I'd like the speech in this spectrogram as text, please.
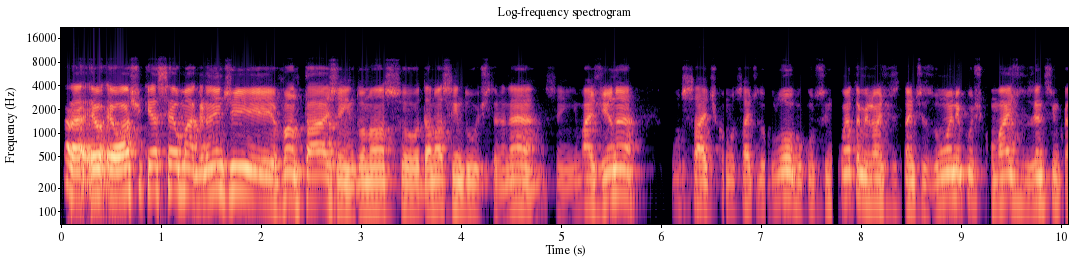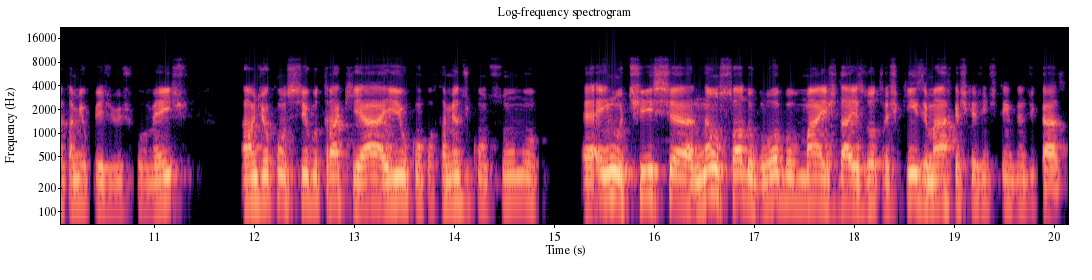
Cara, eu, eu acho que essa é uma grande vantagem do nosso, da nossa indústria, né? Assim, imagina um site como o site do Globo, com 50 milhões de visitantes únicos, com mais de 250 mil page views por mês, onde eu consigo traquear aí o comportamento de consumo é, em notícia, não só do Globo, mas das outras 15 marcas que a gente tem dentro de casa.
